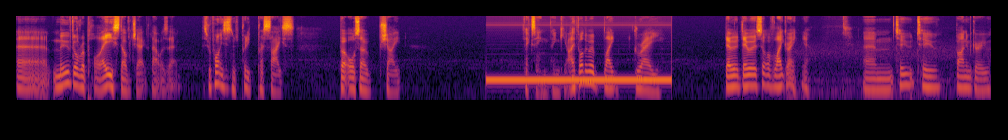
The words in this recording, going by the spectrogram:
uh, moved or replaced object. That was it. This reporting system is pretty precise, but also shite. Fixing, thank you. I thought they were like grey. They were they were sort of light grey, yeah. Um, two two Barney McGrew,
